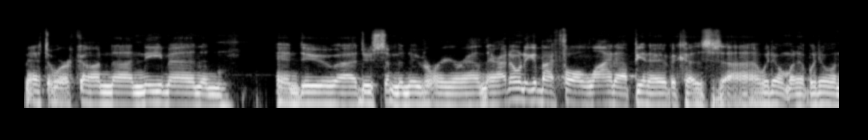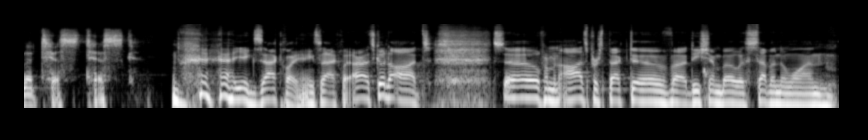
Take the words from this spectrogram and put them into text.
may have to work on uh, Niemann and and do uh, do some maneuvering around there. I don't want to get my full lineup, you know, because uh, we don't want to we don't want to tisk tisk. exactly, exactly. All right, let's go to odds. So, from an odds perspective, uh, DeChambeau is seven to one.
